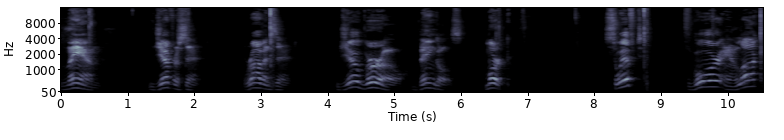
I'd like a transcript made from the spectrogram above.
Lamb. Jefferson, Robinson, Joe Burrow, Bengals, Mark, Swift, Gore, and Lock.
